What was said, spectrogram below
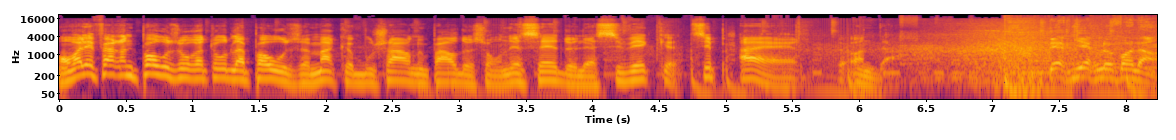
On va aller faire une pause. Au retour de la pause, Marc Bouchard nous parle de son essai de la Civic Type R de Honda. Derrière le volant.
